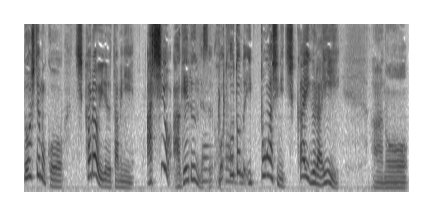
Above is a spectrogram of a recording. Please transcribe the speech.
どうしてもこう力を入れるために足を上げるんです。ほほとんど一本足に近いぐらいあの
